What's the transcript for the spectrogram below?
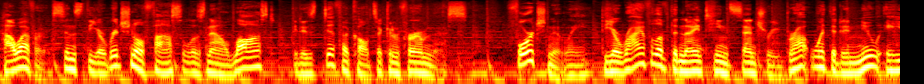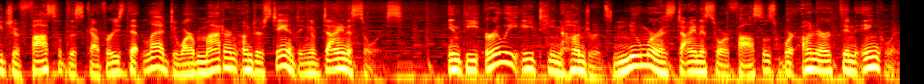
However, since the original fossil is now lost, it is difficult to confirm this. Fortunately, the arrival of the 19th century brought with it a new age of fossil discoveries that led to our modern understanding of dinosaurs. In the early 1800s, numerous dinosaur fossils were unearthed in England,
